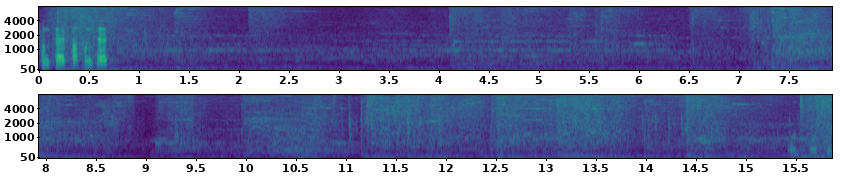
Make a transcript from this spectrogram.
바텀 셋 바텀 셋 뭐, 뭐지?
